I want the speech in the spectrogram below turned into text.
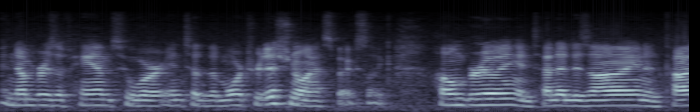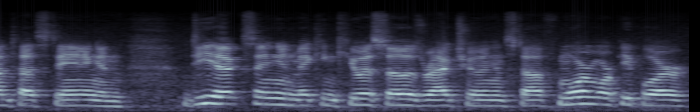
numbers of hams who are into the more traditional aspects like homebrewing antenna design, and contesting, and DXing and making QSOs, rag chewing and stuff. More and more people are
